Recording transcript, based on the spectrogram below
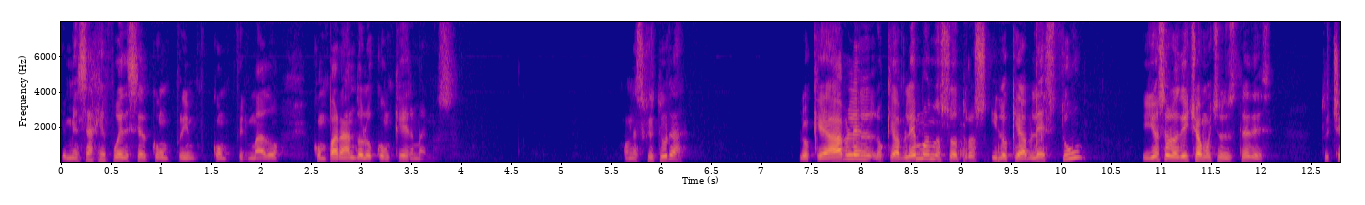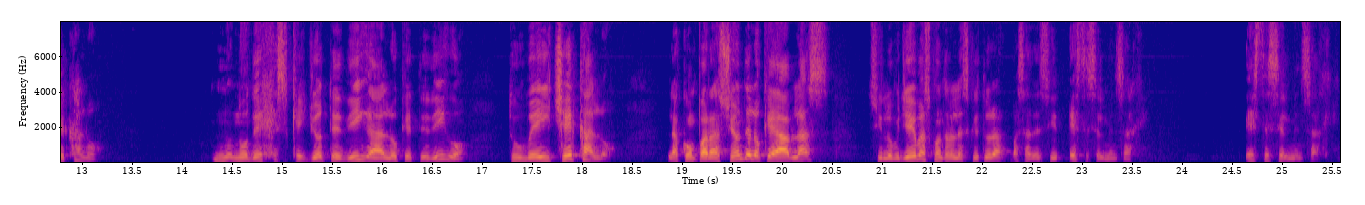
El mensaje puede ser confirmado comparándolo con qué, hermanos? Con la escritura. Lo que, hable, lo que hablemos nosotros y lo que hables tú, y yo se lo he dicho a muchos de ustedes, tú chécalo. No, no dejes que yo te diga lo que te digo. Tú ve y chécalo. La comparación de lo que hablas, si lo llevas contra la escritura, vas a decir, este es el mensaje. Este es el mensaje.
